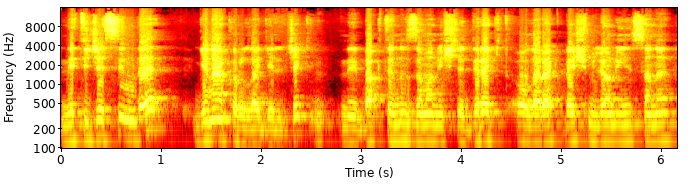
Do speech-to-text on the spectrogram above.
neticesinde genel kurula gelecek. Baktığınız zaman işte direkt olarak 5 milyon insanı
